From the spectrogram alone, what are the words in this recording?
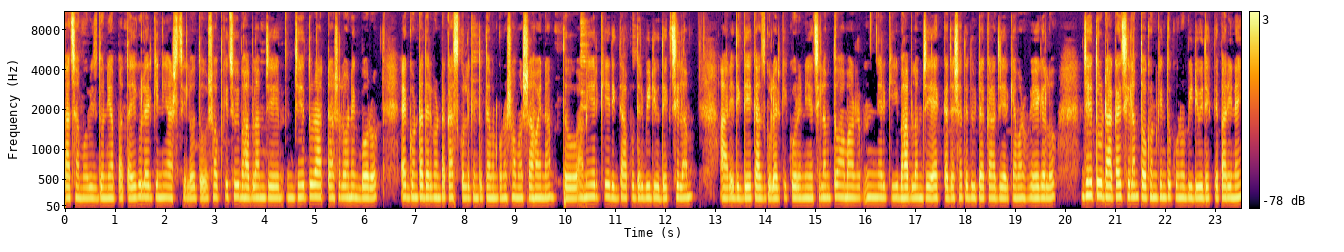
কাঁচামরিচ, ধনিয়া পাতা এগুলো আর কি নিয়ে আসছিল। তো সব কিছুই ভাবলাম যে, যেহেতু রাতটা আসলে অনেক বড়, এক ঘণ্টা, দেড় ঘণ্টা কাজ করলে কিন্তু তেমন কোনো সমস্যা হয় না। তো আমি আর কি এদিক দিয়ে আপুদের ভিডিও দেখছিলাম আর এদিক দিয়ে কাজগুলো আর কি করে নিয়েছিলাম। তো আমার আর কি ভাবলাম যে এক কাজের সাথে দুইটা কাজে আর কি আমার হয়ে গেল। যেহেতু ঢাকায় ছিলাম তখন কিন্তু কোনো ভিডিওই দেখতে পারি নাই।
